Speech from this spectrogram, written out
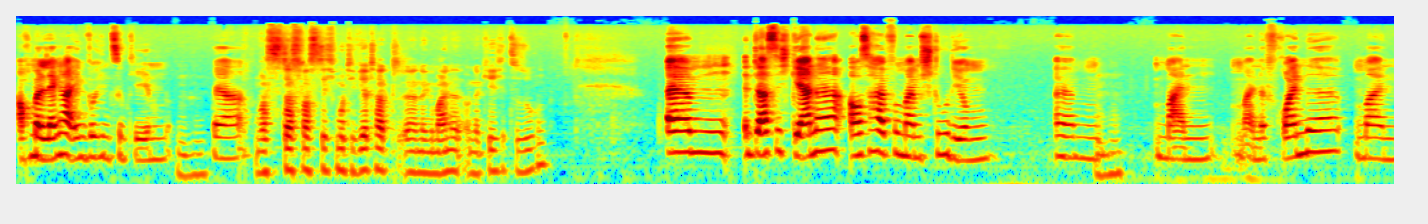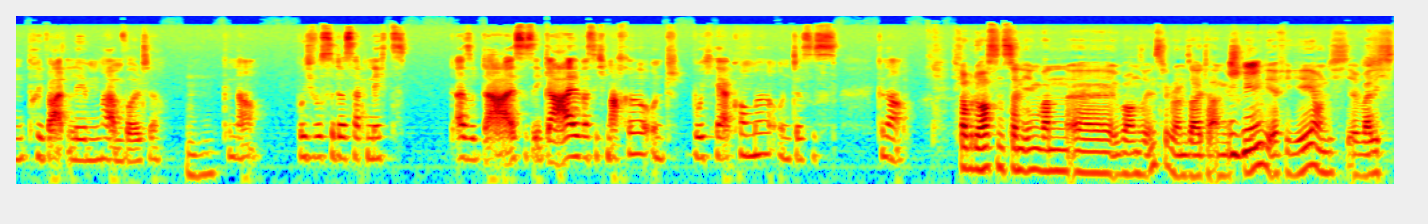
auch mal länger irgendwo hinzugehen. Mhm. Ja. Was ist das, was dich motiviert hat, äh, eine Gemeinde und eine Kirche zu suchen? Ähm, dass ich gerne außerhalb von meinem Studium ähm, Mhm. mein, meine Freunde, mein Privatleben haben wollte. Mhm. Genau. Wo ich wusste, das hat nichts. Also da ist es egal, was ich mache und wo ich herkomme. Und das ist, genau. Ich glaube, du hast uns dann irgendwann äh, über unsere Instagram-Seite angeschrieben, Mhm. die FEG, und ich, äh, weil ich,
